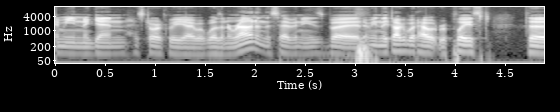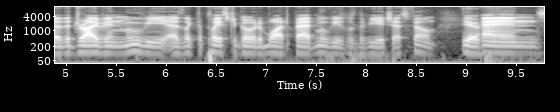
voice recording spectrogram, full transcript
I mean, again, historically, I wasn't around in the '70s, but I mean, they talk about how it replaced the the drive-in movie as like the place to go to watch bad movies was the VHS film. Yeah. And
